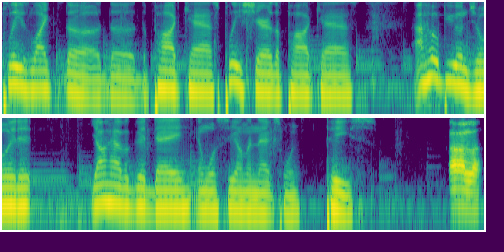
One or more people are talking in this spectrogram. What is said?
Please like the the the podcast. Please share the podcast. I hope you enjoyed it. Y'all have a good day, and we'll see you on the next one. Peace. Holla.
